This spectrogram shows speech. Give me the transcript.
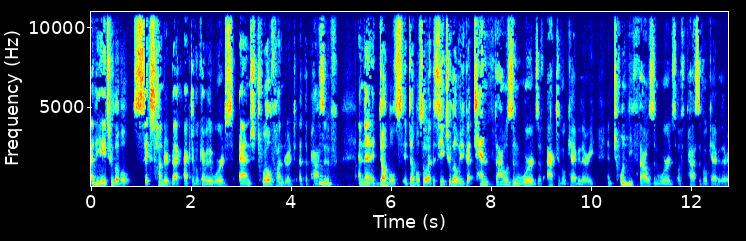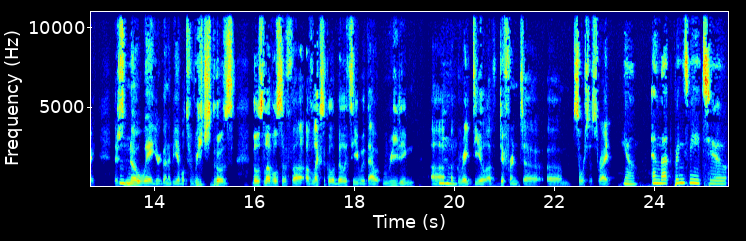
At the A2 level, 600 back active vocabulary words and 1200 at the passive. And then it doubles. It doubles. So at the C2 level, you've got 10,000 words of active vocabulary and 20,000 words of passive vocabulary. There's Mhm. no way you're going to be able to reach those those levels of uh, of lexical ability without reading uh, a Mhm. great deal of different uh, um, sources, right? Yeah. And that brings me to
